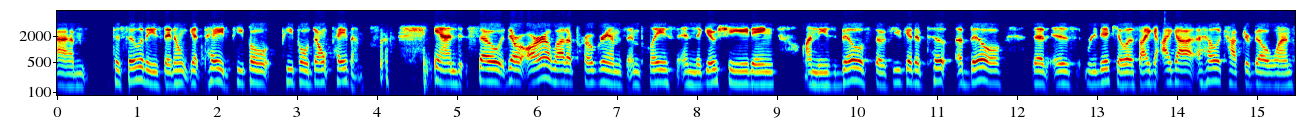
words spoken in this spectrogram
um, facilities they don't get paid people people don't pay them and so there are a lot of programs in place and negotiating on these bills so if you get a, a bill that is ridiculous. I, I got a helicopter bill once,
